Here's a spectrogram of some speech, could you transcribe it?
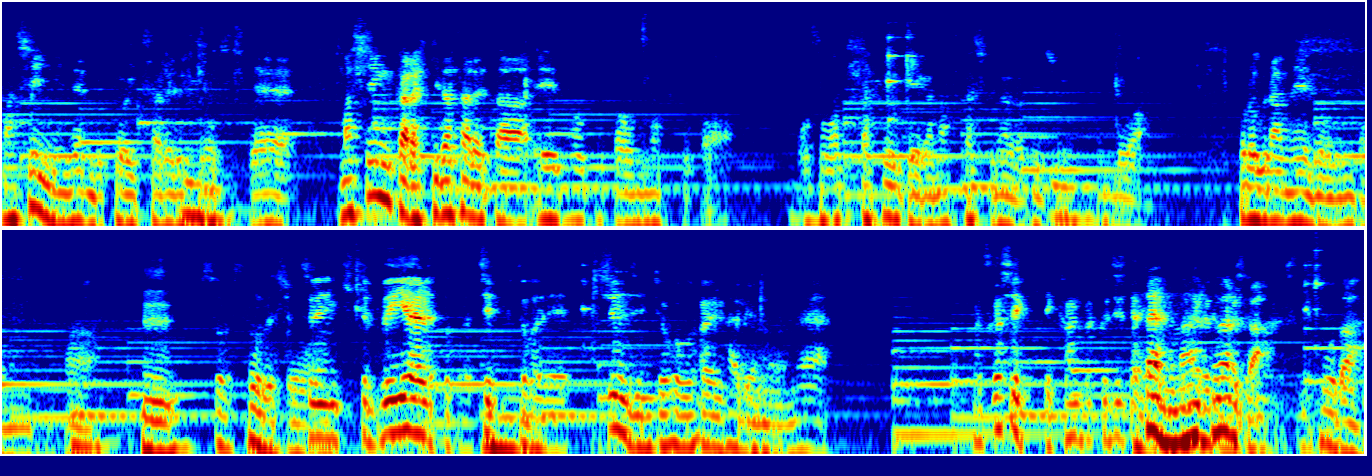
マシンに全部教育される人たちって、マシンから引き出された映像とか音楽とか、教わった風景が懐かしくなるわけでしょ、今度は。プログラム映像みたいなのとかさ。うん。そうそうでしょ。それにきっと VR とかチップとかで瞬時に情報が入るから、入るよね。懐かしいって感覚自体もなくなるか。そうだ。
